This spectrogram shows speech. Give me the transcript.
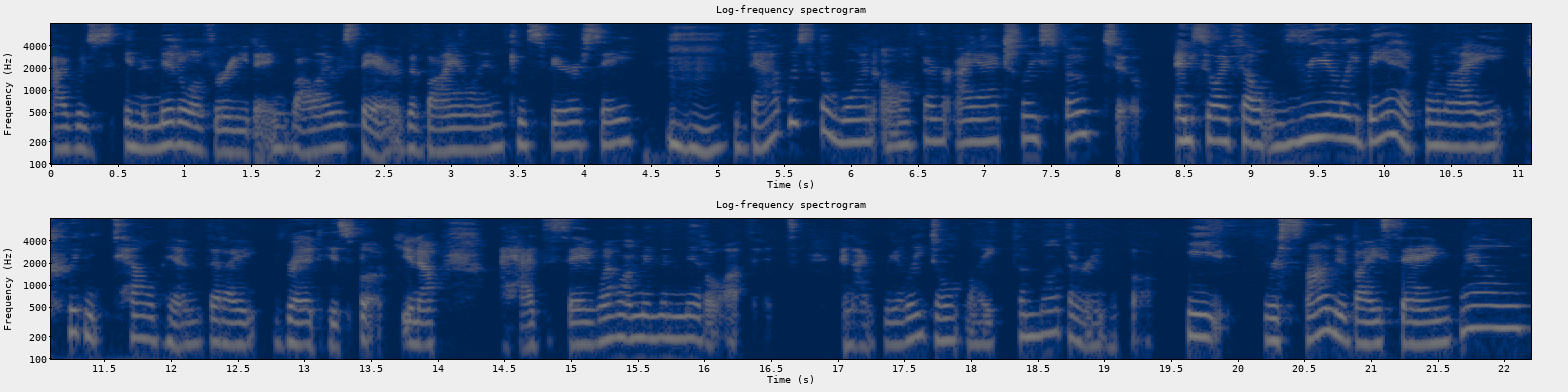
I was in the middle of reading while I was there, The Violin Conspiracy, mm-hmm. that was the one author I actually spoke to. And so I felt really bad when I couldn't tell him that I read his book. You know, I had to say, well, I'm in the middle of it. And I really don't like the mother in the book. He responded by saying, well,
